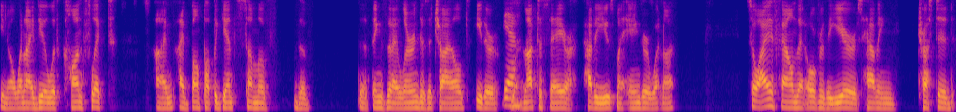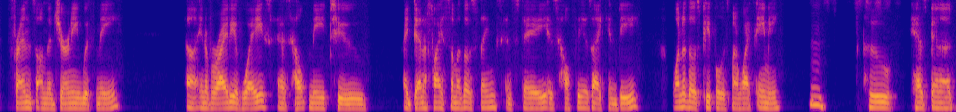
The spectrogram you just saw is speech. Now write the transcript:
you know when I deal with conflict, I'm, I bump up against some of the the things that I learned as a child, either yeah. what not to say or how to use my anger or whatnot. So I have found that over the years, having trusted friends on the journey with me uh, in a variety of ways has helped me to identify some of those things and stay as healthy as I can be. One of those people is my wife, Amy, mm. who has been a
